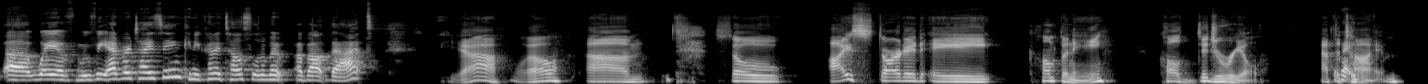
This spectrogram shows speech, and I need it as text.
uh, way of movie advertising. Can you kind of tell us a little bit about that? Yeah, well, um, so I started a company called Digireel at the okay. time.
